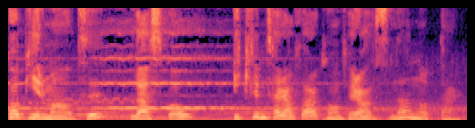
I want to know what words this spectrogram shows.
COP26, Glasgow, İklim Taraflar Konferansı'ndan notlar.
